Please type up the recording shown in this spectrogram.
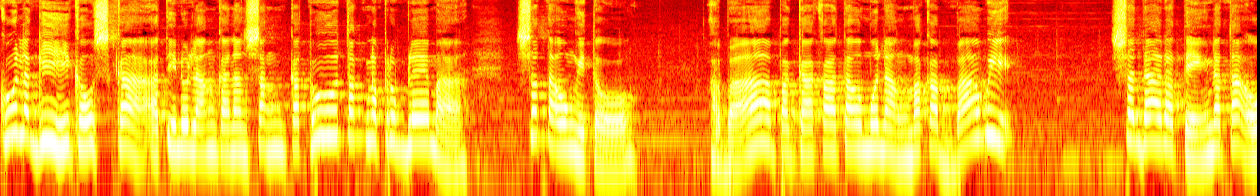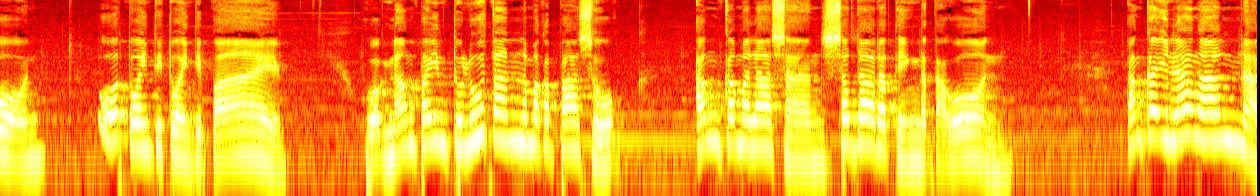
Kung naghihikaws ka at inulang ka ng sangkatutak na problema sa taong ito, aba, pagkakataon mo nang makabawi sa darating na taon o 2025. Huwag nang paintulutan na makapasok ang kamalasan sa darating na taon. Ang kailangan na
